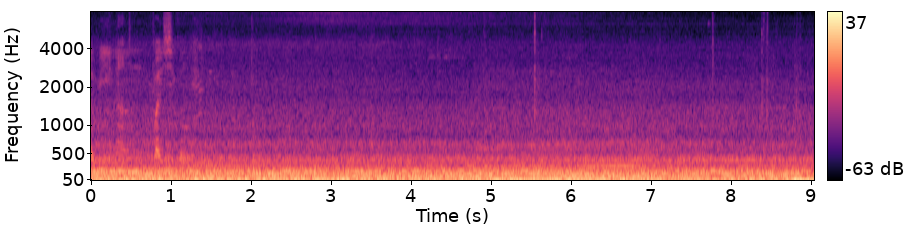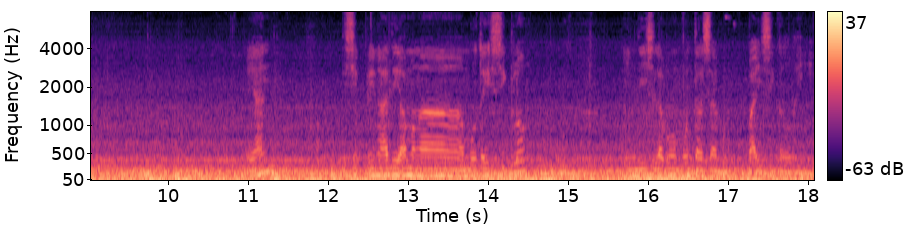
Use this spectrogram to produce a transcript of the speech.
tabi ng bicycle. Ayan. Disiplinado ang mga motorsiklo. Hindi sila pumupunta sa bicycle lane.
